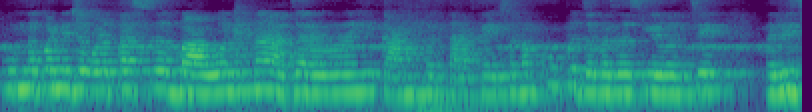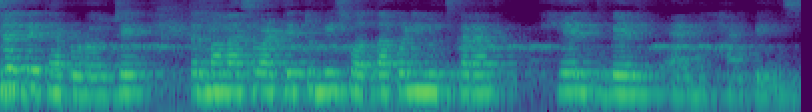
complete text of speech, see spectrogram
पूर्णपणे जवळपास बावन्न हजारावर हे काम करतात. काही जण खूप जबरदस्त लेवलचे रिझल्ट आहेत ह्या प्रोडक्टचे तर मला असं वाटते तुम्ही स्वतः पण यूज करा. हेल्थ वेल्थ अँड हॅपीनेस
